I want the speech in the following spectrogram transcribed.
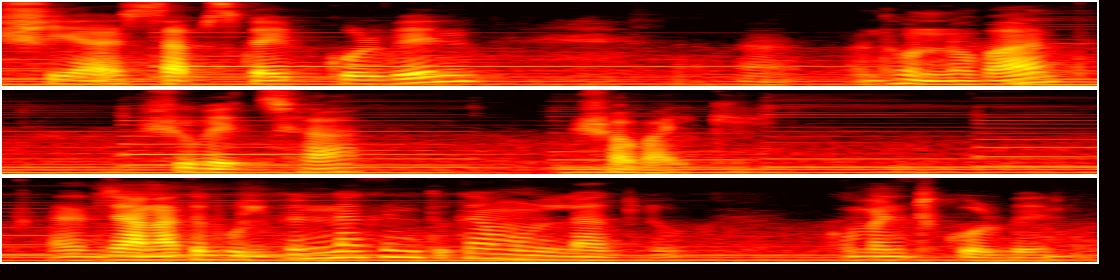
শেয়ার, সাবস্ক্রাইব করবেন। ধন্যবাদ, শুভেচ্ছা সবাইকে। জানাতে ভুলবেন না কিন্তু কেমন লাগল, কমেন্ট করবেন।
